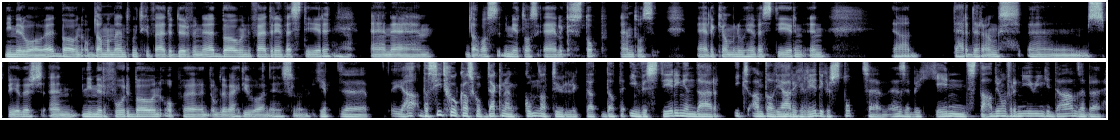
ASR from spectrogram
niet meer wou uitbouwen. Op dat moment moet je verder durven uitbouwen, verder investeren. Ja. En eh, dat was het niet meer. Het was eigenlijk stop. En het was eigenlijk jammer genoeg investeren in ja, derde rangs eh, spelers en niet meer voortbouwen op, eh, op de weg die we waren ingeslagen. Je hebt, eh, ja, dat ziet je ook als je op Daknam komt natuurlijk, dat, dat de investeringen daar x aantal jaren geleden gestopt zijn. Ze hebben geen stadionvernieuwing gedaan, ze hebben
